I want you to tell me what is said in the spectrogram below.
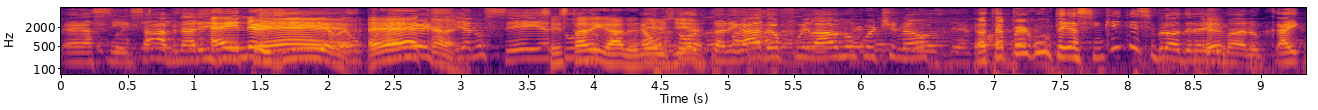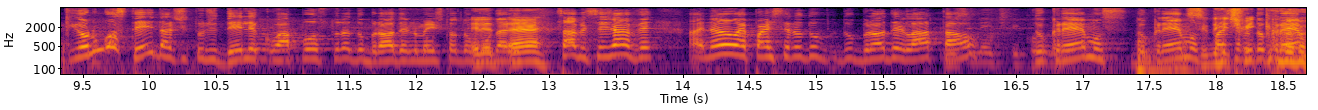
é assim, sabe? Nariz É energia, pé, velho. eu- É, energia, cara. não sei, é Cês tudo. tá ligado, É um energia. todo, tá ligado? Eu fui lá, eu não curti não. Eu até perguntei assim, quem que é esse brother aí, Eu- mano? Aí que eu não gostei da atitude dele, com a postura do brother no meio de todo Ele- mundo ali. é. Sabe, você já vê. Aí não, é parceiro do, do brother lá, tal. Do Cremos, do Cremos, se parceiro do identificou.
